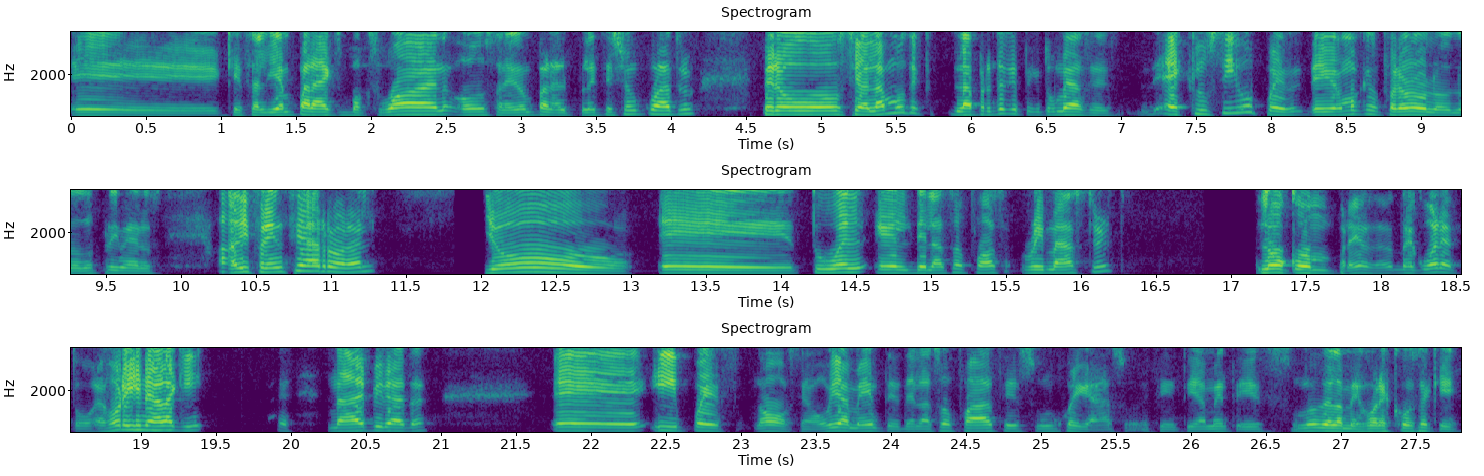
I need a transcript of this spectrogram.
eh, que salían para Xbox One o salieron para el PlayStation 4, pero si hablamos de la pregunta que, tú me haces, exclusivos, pues digamos que fueron los, dos primeros. A diferencia de Ronald, yo eh, tuve el, el The Last of Us Remastered, lo compré, recuerden todo, es original aquí, nada de pirata. Eh, y pues, no, o sea, obviamente, The Last of Us es un juegazo, definitivamente, es una de las mejores cosas que,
